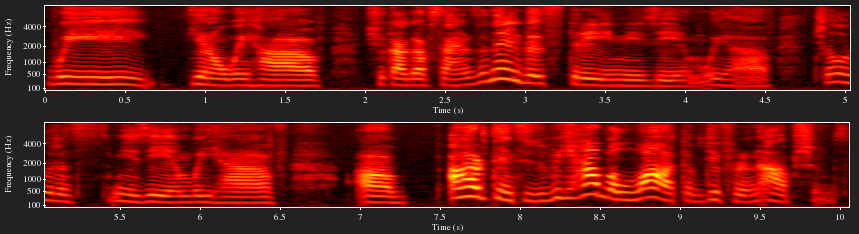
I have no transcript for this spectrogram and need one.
We, you know, we have Chicago of Science and Industry Museum, we have Children's Museum, we have uh, Art Institute, we have a lot of different options.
